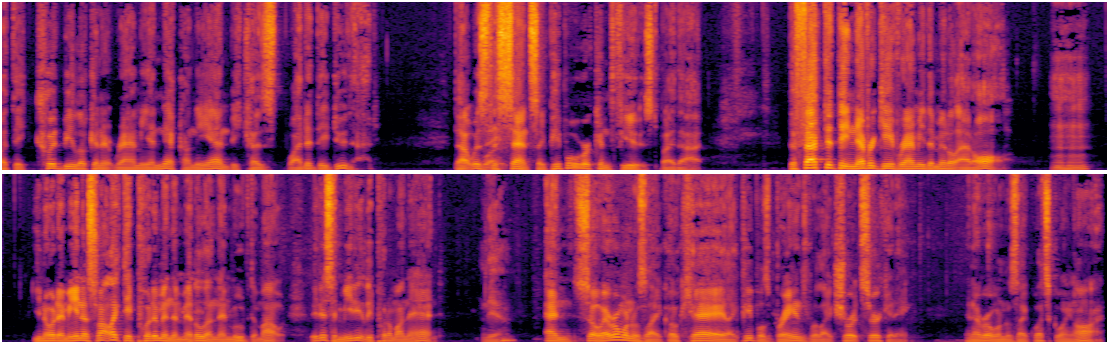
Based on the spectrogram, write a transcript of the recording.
but they could be looking at Ramy and Nick on the end because why did they do that? That was the sense. Like people were confused by that. The fact that they never gave Ramy the middle at all. Mm-hmm. You know what I mean? It's not like they put him in the middle and then moved him out. They just immediately put him on the end. Yeah. And so everyone was like, okay, like people's brains were like short circuiting. And everyone was like, what's going on?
